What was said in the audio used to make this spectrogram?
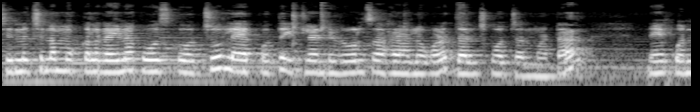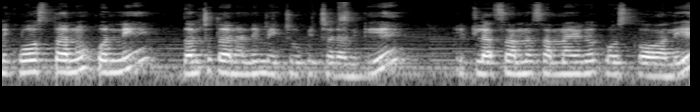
చిన్న చిన్న ముక్కలుగైనా కోసుకోవచ్చు లేకపోతే ఇట్లాంటి రోల్ సహాయంలో కూడా దంచుకోవచ్చు అనమాట నేను కొన్ని కోస్తాను కొన్ని దంచుతానండి మీకు చూపించడానికి. ఇట్లా సన్న సన్నగా కోసుకోవాలి.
